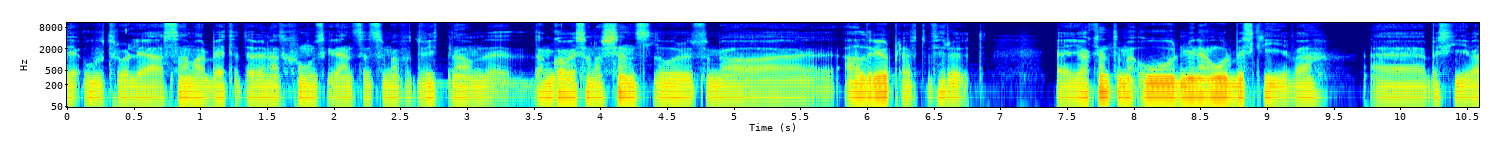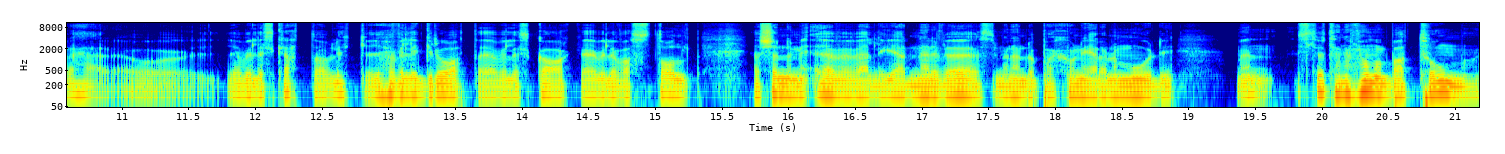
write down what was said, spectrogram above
det otroliga samarbetet över nationsgränser som jag fått vittna om. De gav mig sådana känslor som jag eh, aldrig upplevt förut. Eh, jag kan inte med ord, mina ord beskriva, eh, beskriva det här. Och jag ville skratta av lycka, jag ville gråta, jag ville skaka, jag ville vara stolt. Jag kände mig överväldigad, nervös men ändå passionerad och modig. Men i slutändan var man bara tom.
